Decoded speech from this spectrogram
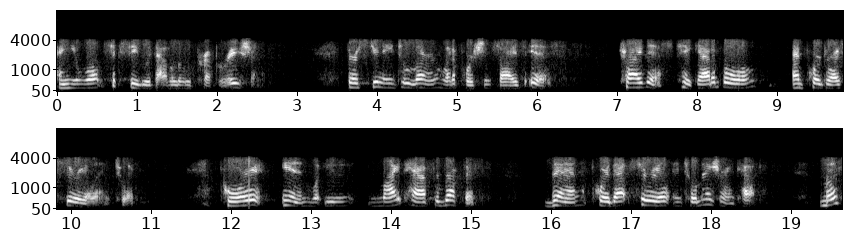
and you won't succeed without a little preparation. First, you need to learn what a portion size is. Try this. Take out a bowl and pour dry cereal into it. Pour in what you might have for breakfast. Then pour that cereal into a measuring cup. Most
